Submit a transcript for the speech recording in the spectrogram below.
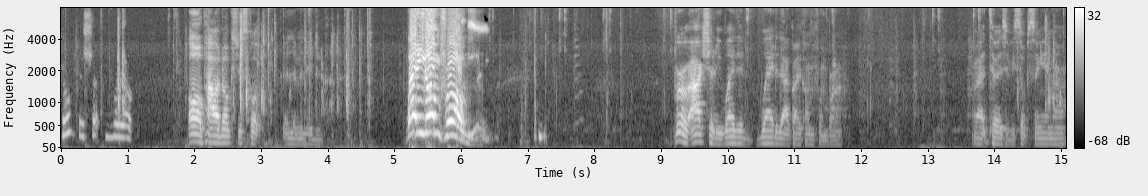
Don't just shut the up. Oh, Paradox just got eliminated. Where'd he come from? Bro, actually, where did where did that guy come from, bro? Alright, Toes, if you stop singing now.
